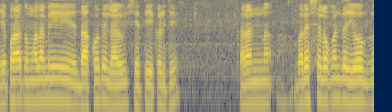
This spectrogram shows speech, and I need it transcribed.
हे पहा तुम्हाला मी दाखवतो लाईव्ह शेती इकडची. कारण बऱ्याचशा लोकांचा योग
